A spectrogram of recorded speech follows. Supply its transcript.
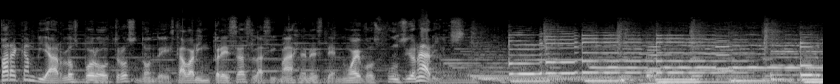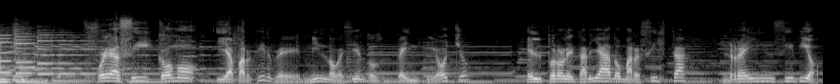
para cambiarlos por otros donde estaban impresas las imágenes de nuevos funcionarios. Fue así como, y a partir de 1928, el proletariado marxista reincidió,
